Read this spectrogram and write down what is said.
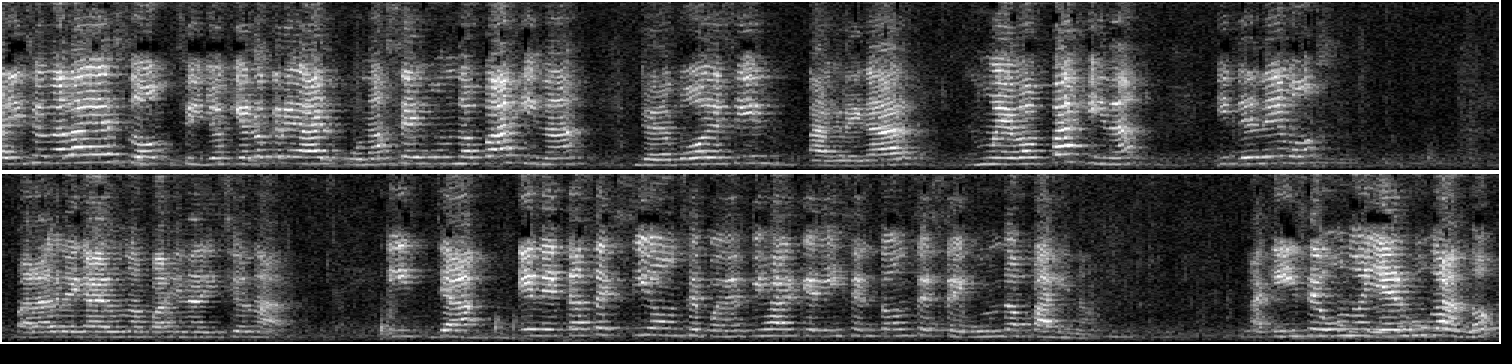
Adicional a eso, si yo quiero crear una segunda página, yo le puedo decir agregar nueva página y tenemos para agregar una página adicional. Y ya en esta sección se pueden fijar que dice entonces segunda página. Aquí hice uno ayer jugando.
